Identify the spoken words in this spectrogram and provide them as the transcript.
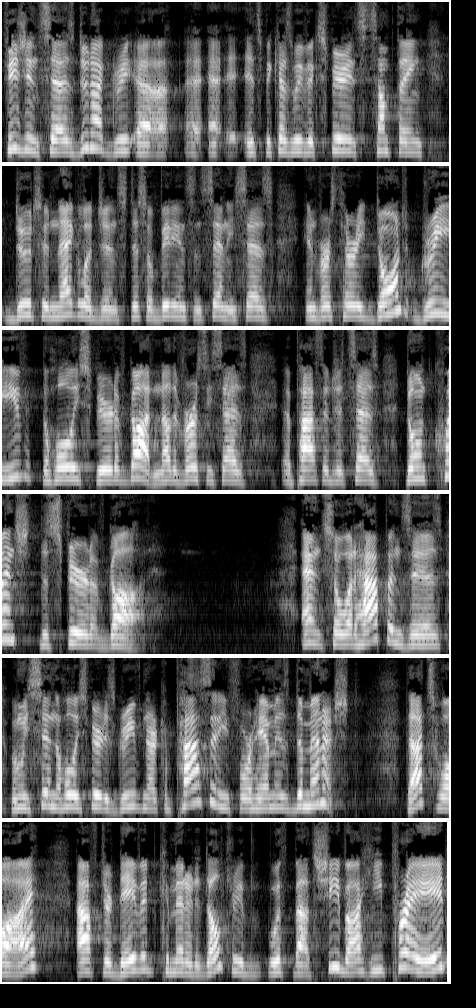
Ephesians says, do not grieve, uh, uh, uh, it's because we've experienced something due to negligence, disobedience, and sin. He says in verse 30, don't grieve the Holy Spirit of God. Another verse, he says, a passage, it says, don't quench the Spirit of God. And so what happens is when we sin, the Holy Spirit is grieved and our capacity for Him is diminished. That's why after David committed adultery with Bathsheba, he prayed,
